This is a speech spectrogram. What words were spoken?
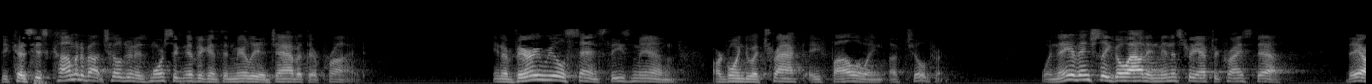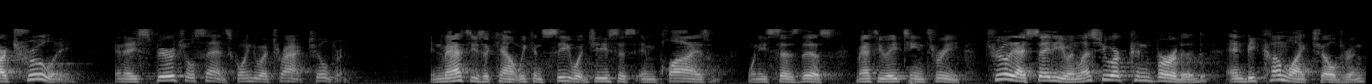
because his comment about children is more significant than merely a jab at their pride. In a very real sense, these men are going to attract a following of children. When they eventually go out in ministry after Christ's death, they are truly, in a spiritual sense, going to attract children. In Matthew's account, we can see what Jesus implies when he says this Matthew 18:3 Truly I say to you unless you are converted and become like children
